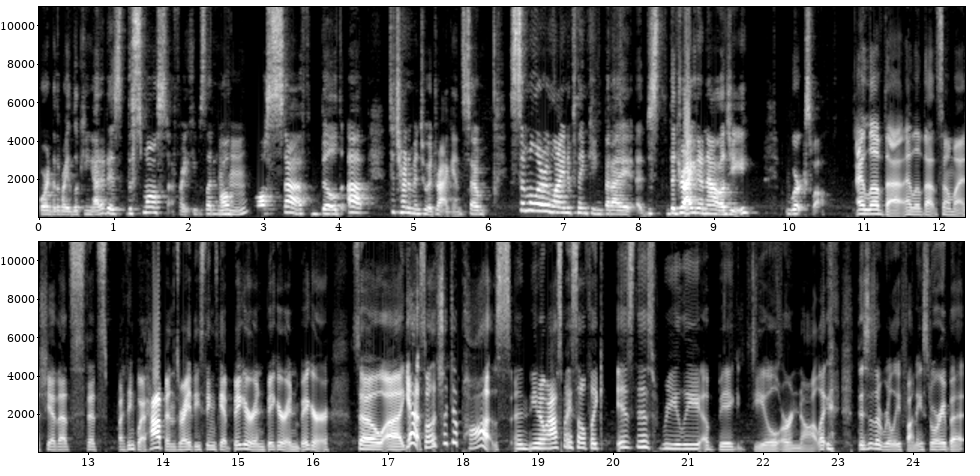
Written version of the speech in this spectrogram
or another way of looking at it is the small stuff, right? He was letting all mm-hmm. small stuff build up to turn him into a dragon. So similar line of thinking, but I just the dragon analogy works well. I love that. I love that so much. Yeah, that's that's I think what happens, right? These things get bigger and bigger and bigger. So uh yeah, so I just like to pause and you know ask myself like, is this really a big deal or not? Like this is a really funny story, but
